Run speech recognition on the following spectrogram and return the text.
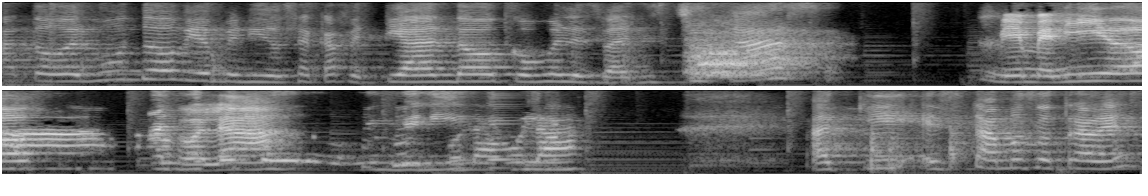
A todo el mundo, bienvenidos a Cafeteando. ¿Cómo les va, chicas? Bienvenidos. Hola. Bienvenidos. Hola, hola. Aquí estamos otra vez,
